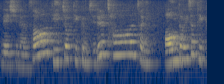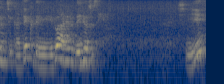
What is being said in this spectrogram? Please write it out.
내쉬면서 뒤쪽 뒤꿈치를 천천히 엉덩이에서 뒤꿈치까지 그대로 아래로 내려주세요. 시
